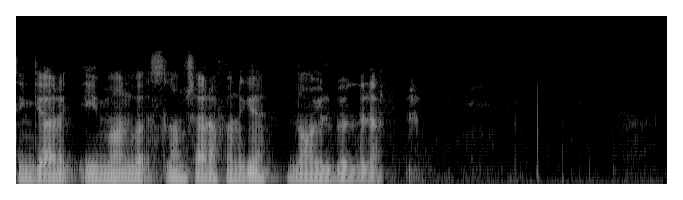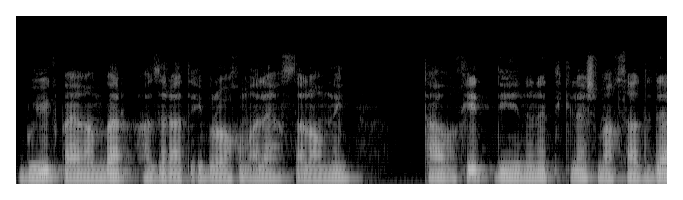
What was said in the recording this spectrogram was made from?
singari iymon va islom sharafiga noil bo'ldilar. Buyuk payg'ambar hazrati ibrohim alayhissalomning tavhid dinini tiklash maqsadida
